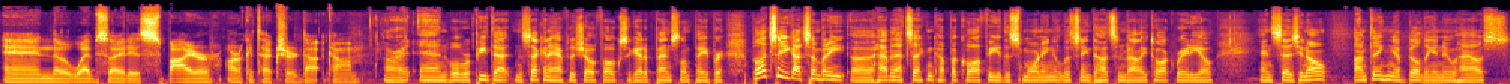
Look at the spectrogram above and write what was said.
And the website is spirearchitecture.com. All right, and we'll repeat that in the second half of the show, folks. So get a pencil and paper. But let's say you got somebody uh, having that second cup of coffee this morning, listening to Hudson Valley Talk Radio, and says, "You know, I'm thinking of building a new house,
